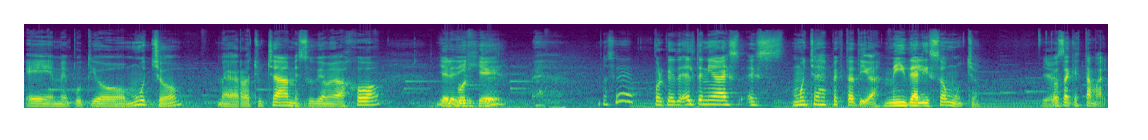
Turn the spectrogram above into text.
eh, me puteó mucho, me agarró a chuchar, me subió, me bajó. Yo ¿Y le por dije, qué? no sé, porque él tenía es- es- muchas expectativas, me idealizó mucho, Ya. cosa que está mal.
